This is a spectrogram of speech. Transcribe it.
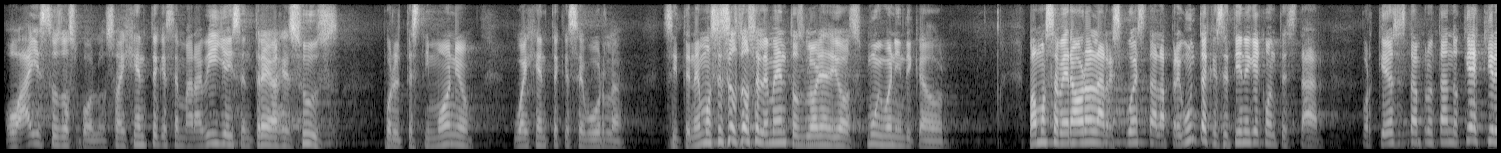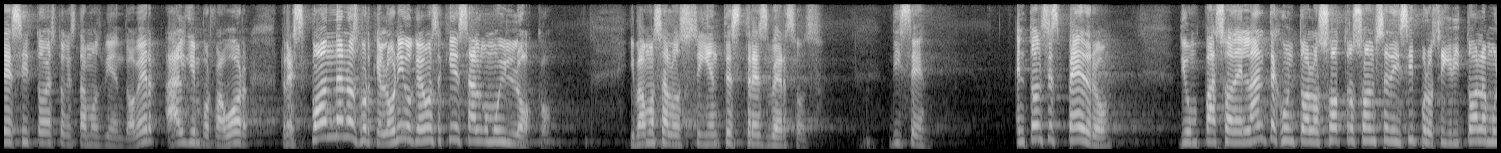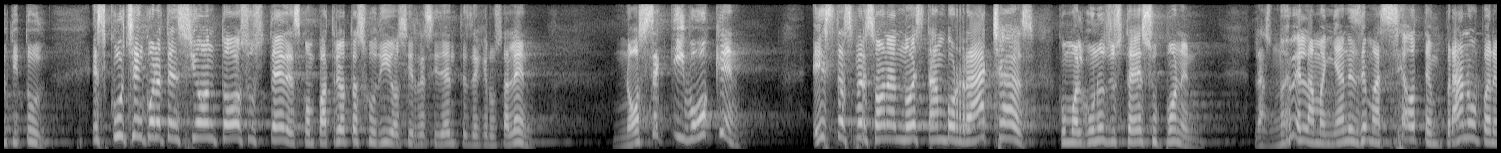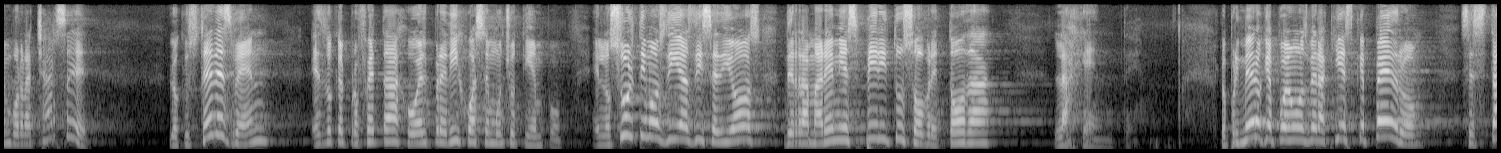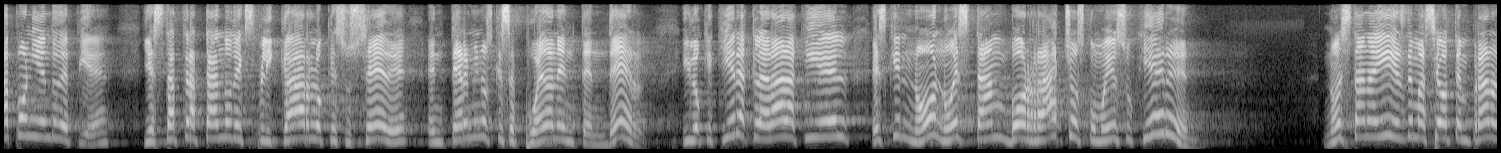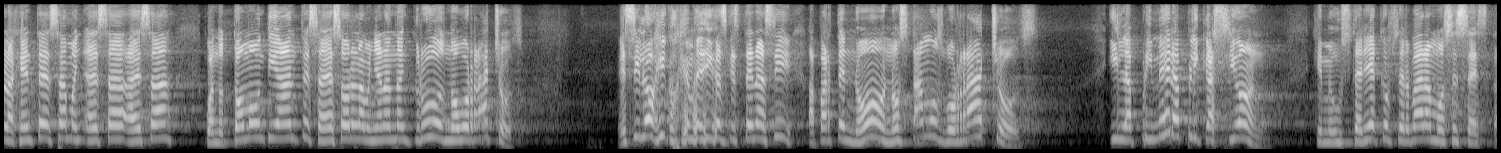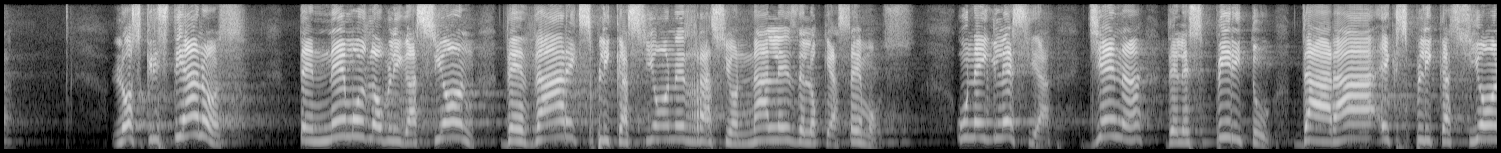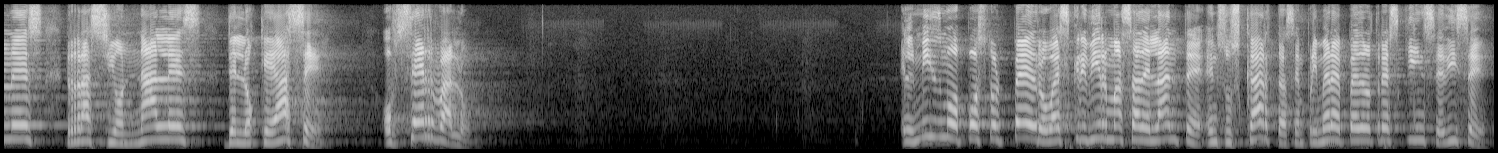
o hay estos dos polos, o hay gente que se maravilla y se entrega a Jesús por el testimonio, o hay gente que se burla. Si tenemos esos dos elementos, gloria a Dios, muy buen indicador. Vamos a ver ahora la respuesta a la pregunta que se tiene que contestar, porque ellos están preguntando, ¿qué quiere decir todo esto que estamos viendo? A ver, alguien por favor, respóndanos, porque lo único que vemos aquí es algo muy loco. Y vamos a los siguientes tres versos. Dice, entonces Pedro dio un paso adelante junto a los otros once discípulos y gritó a la multitud, escuchen con atención todos ustedes, compatriotas judíos y residentes de Jerusalén, no se equivoquen, estas personas no están borrachas como algunos de ustedes suponen. Las nueve de la mañana es demasiado temprano para emborracharse. Lo que ustedes ven es lo que el profeta Joel predijo hace mucho tiempo. En los últimos días, dice Dios, derramaré mi espíritu sobre toda la gente. Lo primero que podemos ver aquí es que Pedro se está poniendo de pie y está tratando de explicar lo que sucede en términos que se puedan entender. Y lo que quiere aclarar aquí él es que no, no están borrachos como ellos sugieren. No están ahí, es demasiado temprano. La gente a esa, a esa, esa, cuando toma un día antes, a esa hora de la mañana andan crudos, no borrachos. Es ilógico que me digas que estén así. Aparte, no, no estamos borrachos. Y la primera aplicación que me gustaría que observáramos es esta. Los cristianos tenemos la obligación de dar explicaciones racionales de lo que hacemos. Una iglesia llena del Espíritu dará explicaciones racionales de lo que hace. Obsérvalo. El mismo apóstol Pedro va a escribir más adelante en sus cartas, en 1 de Pedro 3:15, dice,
